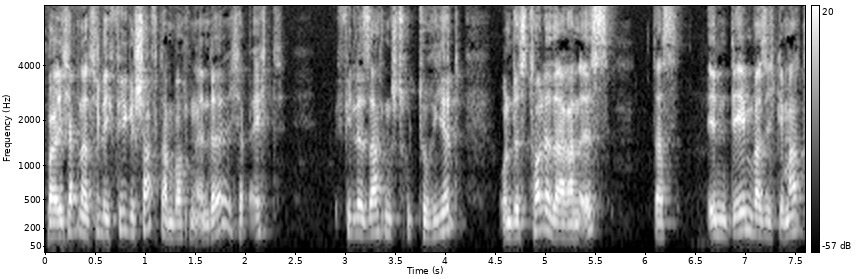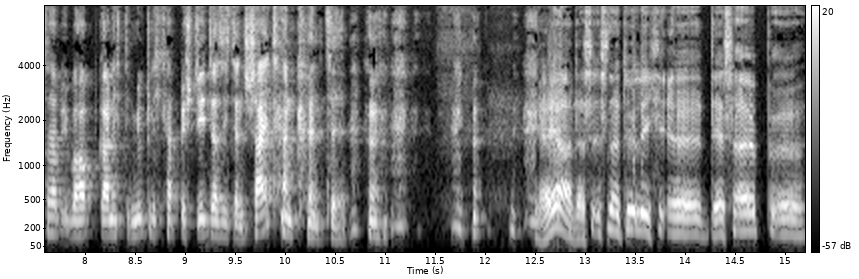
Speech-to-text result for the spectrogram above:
weil ich habe natürlich viel geschafft am Wochenende. Ich habe echt viele Sachen strukturiert. Und das Tolle daran ist, dass in dem, was ich gemacht habe, überhaupt gar nicht die Möglichkeit besteht, dass ich dann scheitern könnte. ja, ja, das ist natürlich äh, deshalb äh,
